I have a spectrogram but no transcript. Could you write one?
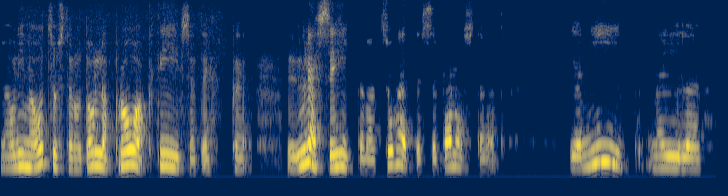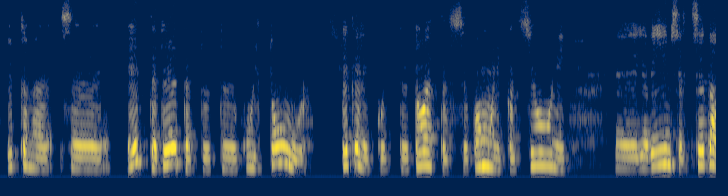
me olime otsustanud olla proaktiivsed ehk ülesehitavad, suhetesse panustavad. ja nii meil, ütleme, see ette töötatud kultuur tegelikult toetas kommunikatsiooni ja viimselt seda,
